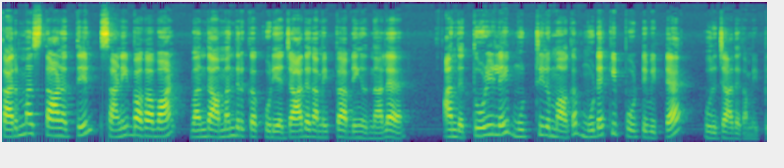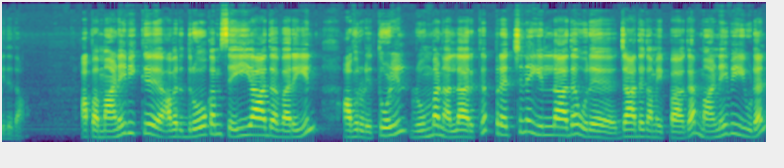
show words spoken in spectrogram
கர்மஸ்தானத்தில் சனி பகவான் வந்து அமர்ந்திருக்கக்கூடிய ஜாதக அமைப்பு அப்படிங்கிறதுனால அந்த தொழிலை முற்றிலுமாக முடக்கி போட்டுவிட்ட ஒரு ஜாதக அமைப்பு இதுதான். அப்போ மனைவிக்கு அவர் துரோகம் செய்யாத வரையில் அவருடைய தொழில் ரொம்ப நல்லா இருக்கு. பிரச்சனை இல்லாத ஒரு ஜாதக அமைப்பாக மனைவியுடன்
